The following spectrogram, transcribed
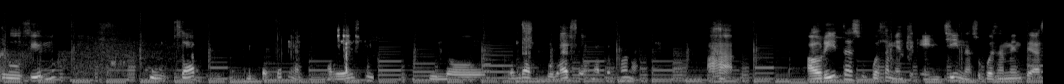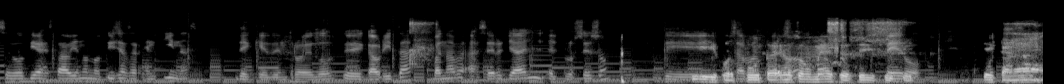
Producirlo, usar en persona, a ver si, si lo logra curarse a una persona. Ajá. Ahorita supuestamente en China, supuestamente hace dos días estaba viendo noticias argentinas de que dentro de dos, de que ahorita van a hacer ya el, el proceso de Hijo de puta, esos son meses, sí, sí, pero sí. Qué.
